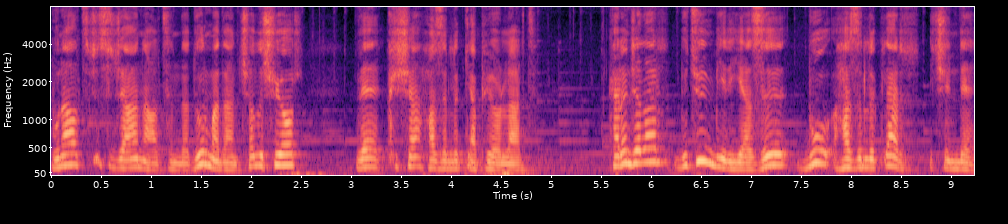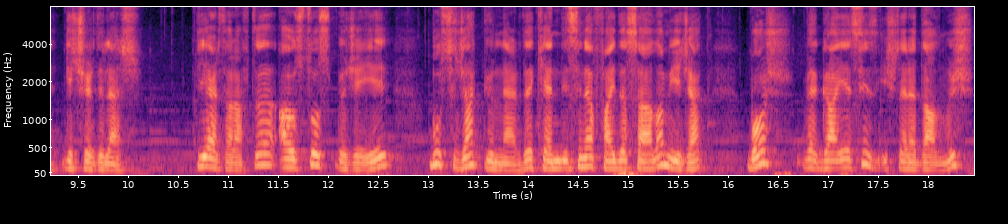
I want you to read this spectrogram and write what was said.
bunaltıcı sıcağın altında durmadan çalışıyor ve kışa hazırlık yapıyorlardı. Karıncalar bütün bir yazı bu hazırlıklar içinde geçirdiler. Diğer tarafta Ağustos böceği bu sıcak günlerde kendisine fayda sağlamayacak boş ve gayetsiz işlere dalmış,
